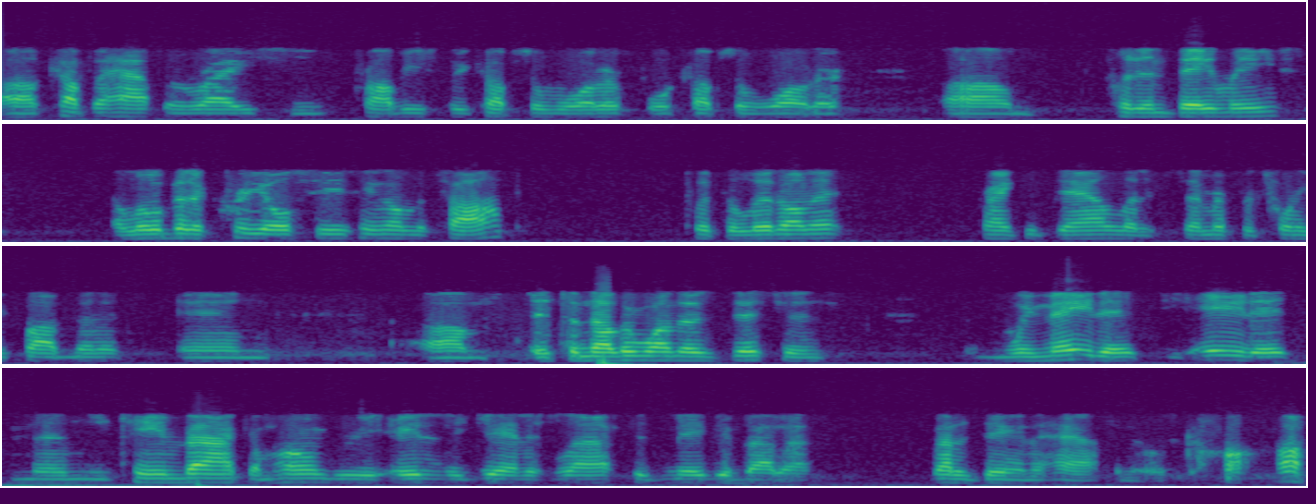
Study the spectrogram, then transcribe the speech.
a cup of half of rice. You probably use three cups of water, four cups of water. Um, put in bay leaves, a little bit of Creole seasoning on the top. Put the lid on it, crank it down, let it simmer for 25 minutes, and um, it's another one of those dishes. We made it, you ate it, and then you came back. I'm hungry, ate it again. It lasted maybe about a about a day and a half, and it was gone.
